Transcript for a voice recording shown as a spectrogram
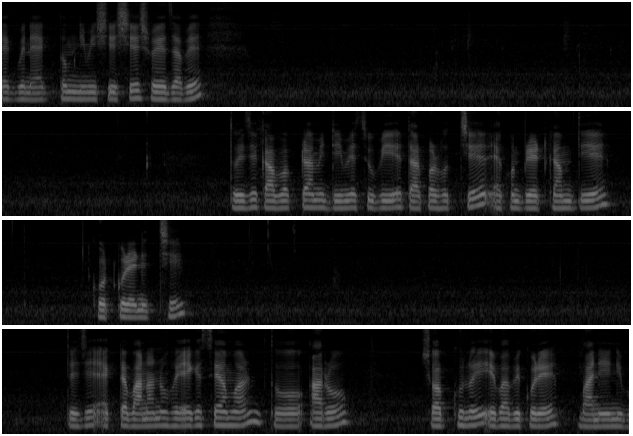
দেখবেন একদম নিমিশে শেষ হয়ে যাবে। তো এই যে কাবাবটা আমি ডিমে চুবিয়ে, তারপর হচ্ছে এখন ব্রেড গাম দিয়ে কোট করে নিচ্ছি। তো যে একটা বানানো হয়ে গেছে আমার তো আরও সবগুলোই এভাবে করে বানিয়ে নিব।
